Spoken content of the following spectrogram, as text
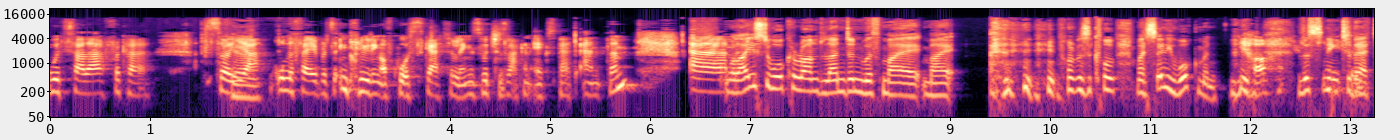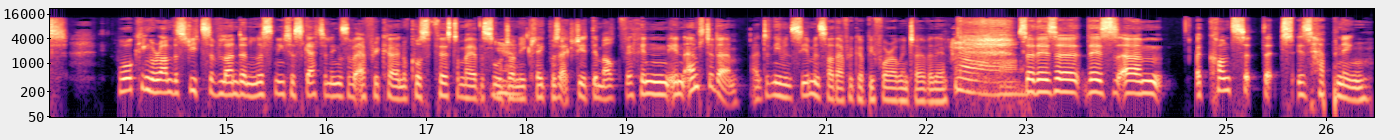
with South Africa. So yeah, yeah all the favorites, including of course Scatterlings, which is like an expat anthem. Um, well, I used to walk around London with my my what was it called? My Sony Walkman. Yeah. listening to that walking around the streets of London, listening to Scatterlings of Africa. And of course, the first time I ever saw yeah. Johnny Clegg was actually at the Melkweg in, in Amsterdam. I didn't even see him in South Africa before I went over there. Aww. So there's a, there's, um, a concert that is happening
